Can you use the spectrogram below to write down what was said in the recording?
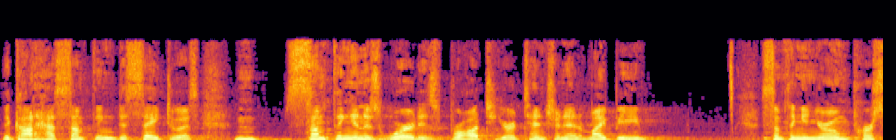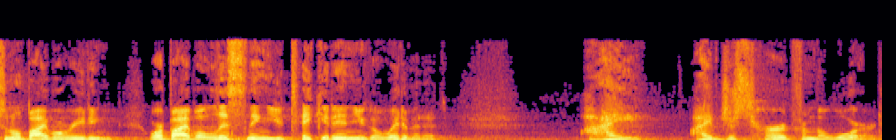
that God has something to say to us? Something in His Word is brought to your attention, and it might be something in your own personal Bible reading or Bible listening. You take it in, you go, wait a minute. I, I've just heard from the Lord.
